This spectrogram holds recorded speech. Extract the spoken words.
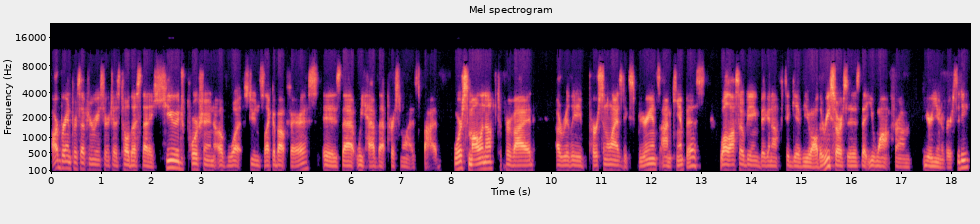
our brand perception research has told us that a huge portion of what students like about Ferris is that we have that personalized vibe. We're small enough to provide a really personalized experience on campus while also being big enough to give you all the resources that you want from your university.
